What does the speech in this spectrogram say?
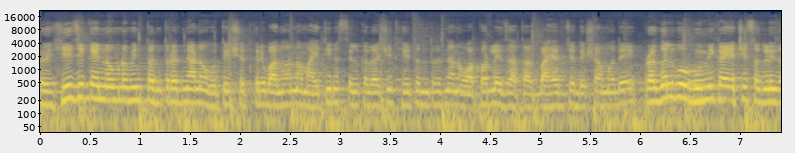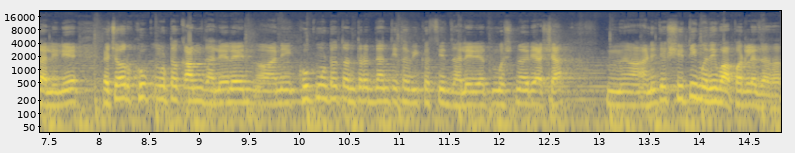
हे जे काही नवनवीन तंत्रज्ञानं होते शेतकरी बांधवांना माहिती नसेल कदाचित हे तंत्रज्ञान वापरले जातात. बाहेरच्या देशामध्ये प्रगल्भ भूमिका याची सगळी झालेली आहे. याच्यावर खूप मोठं काम झालेलं आहे आणि खूप मोठं तंत्रज्ञान तिथं विकसित झालेले आहेत मशिनरी अशा आणि ते शेतीमध्ये वापरल्या जातात.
